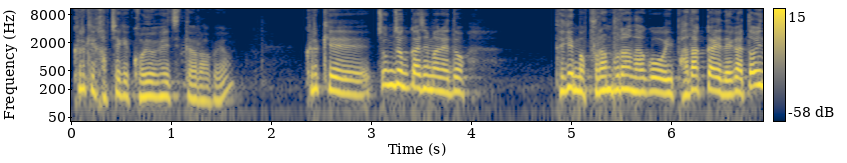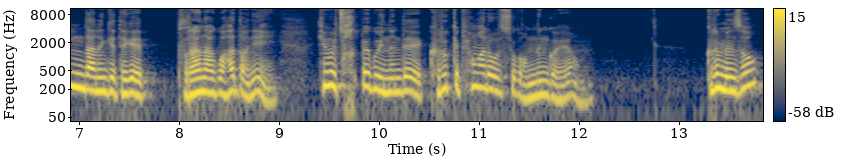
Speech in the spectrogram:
그렇게 갑자기 고요해지더라고요. 그렇게 좀 전까지만 해도 되게 막 불안불안하고 이 바닷가에 내가 떠 있는다는 게 되게 불안하고 하더니 힘을 촥 빼고 있는데 그렇게 평화로울 수가 없는 거예요. 그러면서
